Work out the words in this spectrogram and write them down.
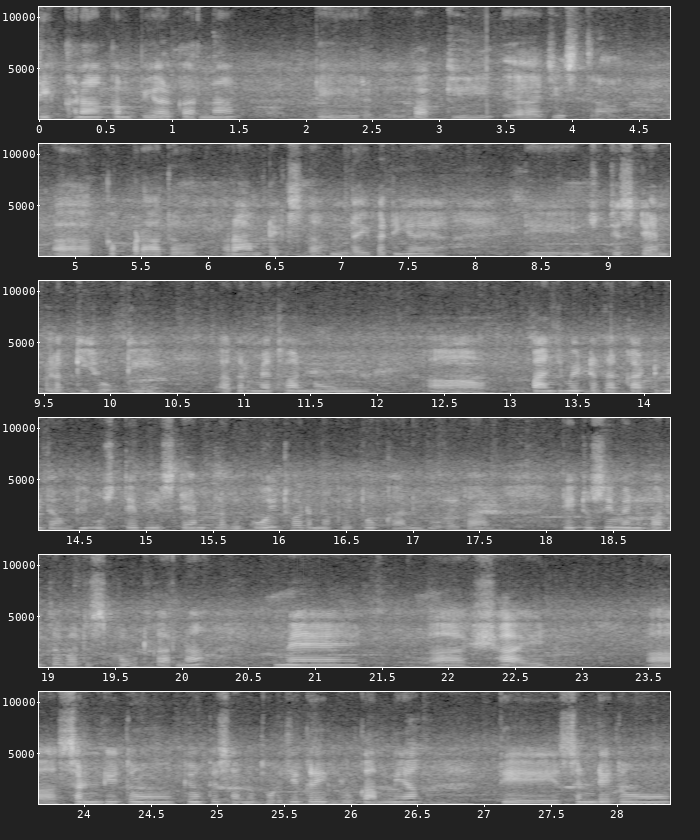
ਦੇਖਣਾ ਕੰਪੇਅਰ ਕਰਨਾ ਅਤੇ ਬਾਕੀ ਜਿਸ ਤਰ੍ਹਾਂ ਕੱਪੜਾ ਤੋਂ ਰਾਮ ਟੈਕਸ ਦਾ ਹੁੰਦਾ ਹੀ ਵਧੀਆ ਆ ਅਤੇ ਉਸ 'ਤੇ ਸਟੈਂਪ ਲੱਗੀ ਹੋਊਗੀ। ਅਗਰ ਮੈਂ ਤੁਹਾਨੂੰ 5 ਮੀਟਰ ਦਾ ਕੱਟ ਵੀ ਦਊਂਗੀ, ਉਸ 'ਤੇ ਵੀ ਸਟੈਂਪ ਲੱਗੇ, ਕੋਈ ਤੁਹਾਡੇ ਨਾਲ ਕੋਈ ਧੋਖਾ ਨਹੀਂ ਹੋਵੇਗਾ। ਅਤੇ ਤੁਸੀਂ ਮੈਨੂੰ ਵੱਧ ਤੋਂ ਵੱਧ ਸਪੋਰਟ ਕਰਨਾ। ਮੈਂ ਸ਼ਾਇਦ ਸੰਡੇ ਤੋਂ, ਕਿਉਂਕਿ ਸਾਨੂੰ ਥੋੜ੍ਹੇ ਜਿਹੇ ਘਰੇਲੂ ਕੰਮ ਆ ਅਤੇ ਸੰਡੇ ਤੋਂ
